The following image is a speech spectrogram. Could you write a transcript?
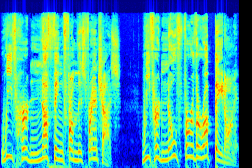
We've heard nothing from this franchise. We've heard no further update on it.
